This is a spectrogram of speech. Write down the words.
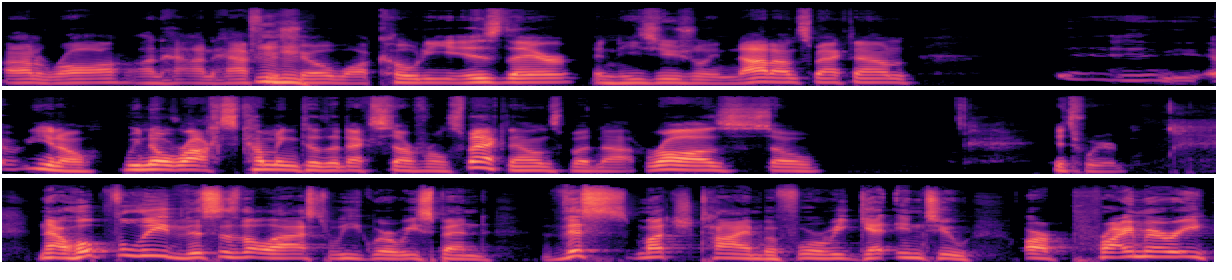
on Raw on on half your Mhm. show while Cody is there, and he's usually not on SmackDown. You know, we know Rock's coming to the next several SmackDowns, but not Raws, so it's weird. Now, hopefully, this is the last week where we spend this much time before we get into our primary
